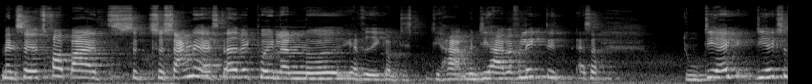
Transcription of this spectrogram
men så jeg tror bare, at så, så sangene er stadigvæk på en eller anden måde, jeg ved ikke, om de, de har, men de har i hvert fald ikke det, altså, du. De, er ikke, de er ikke så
